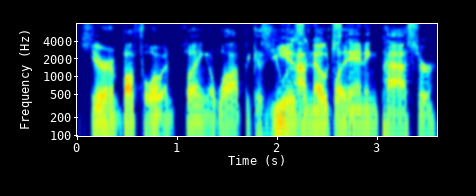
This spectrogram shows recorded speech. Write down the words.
here in Buffalo and playing a lot because you he is an outstanding passer.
